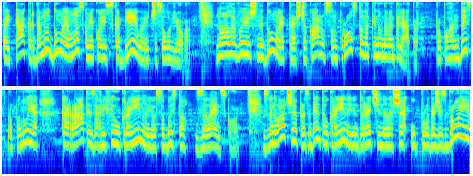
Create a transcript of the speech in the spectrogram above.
Та й такер давно думає мозком якоїсь Скабєєвої чи Соловйова. Ну але ви ж не думаєте, що Карлсон просто накинув на вентилятор. Пропагандист пропонує карати за гріхи Україну і особисто Зеленського. Звинувачує президента України він, до речі, не лише у продажі зброї,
